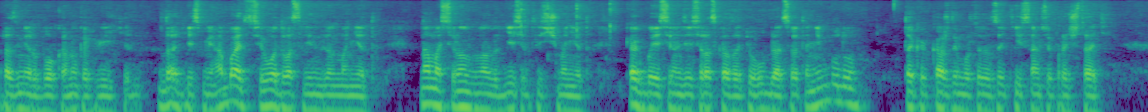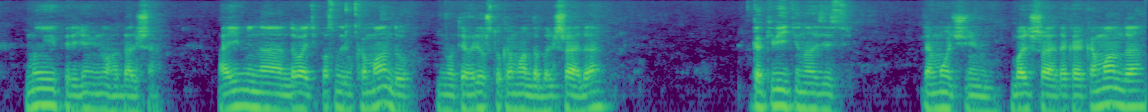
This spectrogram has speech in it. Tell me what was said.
Размер блока, ну как видите, да, 10 мегабайт, всего 21 миллион монет. Нам равно надо 10 тысяч монет. Как бы я сильно здесь рассказывать, углубляться в это не буду, так как каждый может это зайти и сам все прочитать. Мы перейдем немного дальше. А именно, давайте посмотрим команду. Вот я говорил, что команда большая, да? Как видите, у нас здесь прям очень большая такая команда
